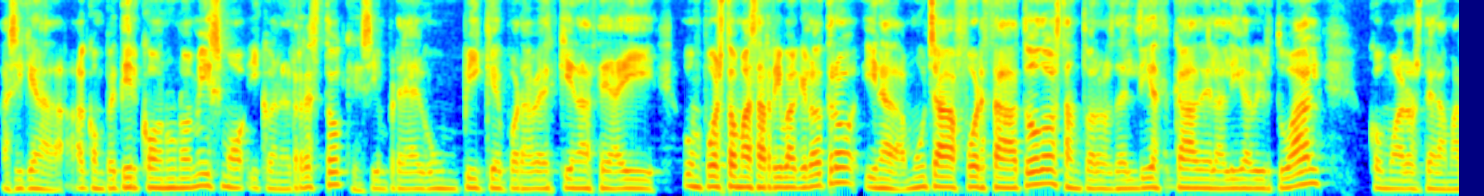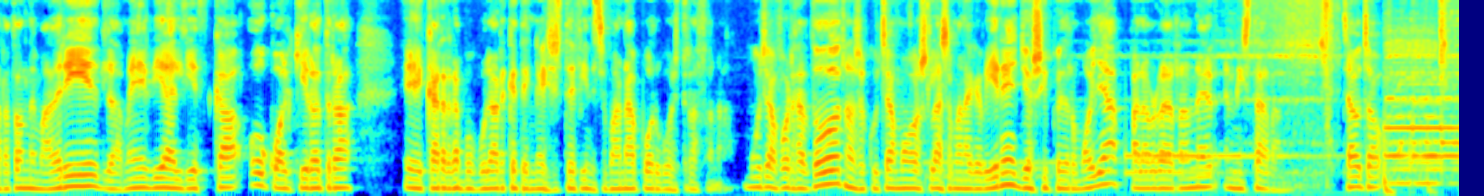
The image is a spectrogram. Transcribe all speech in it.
Así que nada, a competir con uno mismo y con el resto, que siempre hay algún pique por a ver quién hace ahí un puesto más arriba que el otro. Y nada, mucha fuerza a todos, tanto a los del 10K de la Liga Virtual como a los de la Maratón de Madrid, la media, el 10K o cualquier otra eh, carrera popular que tengáis este fin de semana por vuestra zona. Mucha fuerza a todos, nos escuchamos la semana que viene. Yo soy Pedro Moya, Palabra Runner en Instagram. Chao, chao.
